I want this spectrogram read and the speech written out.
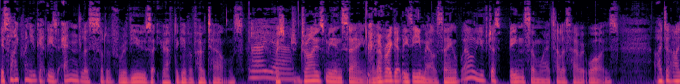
It's like when you get these endless sort of reviews that you have to give of hotels, Oh, yeah. which d- drives me insane. Whenever I get these emails saying, "Well, you've just been somewhere, tell us how it was," I, don't, I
